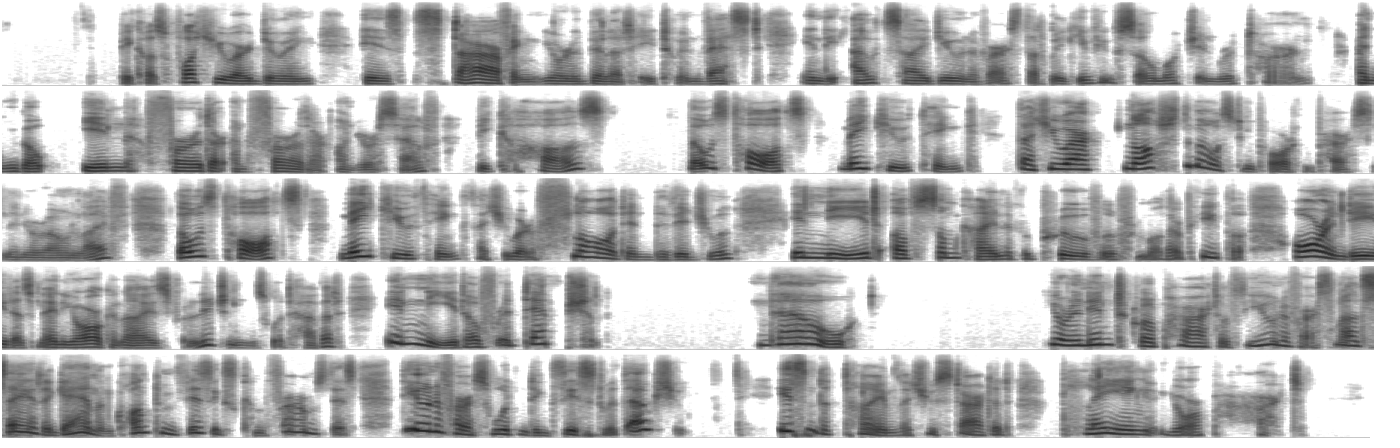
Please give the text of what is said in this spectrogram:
because what you are doing is starving your ability to invest in the outside universe that will give you so much in return. And you go in further and further on yourself because those thoughts make you think that you are not the most important person in your own life. Those thoughts make you think that you are a flawed individual in need of some kind of approval from other people, or indeed, as many organized religions would have it, in need of redemption. No, you're an integral part of the universe. And I'll say it again, and quantum physics confirms this the universe wouldn't exist without you. Isn't it time that you started playing your part?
